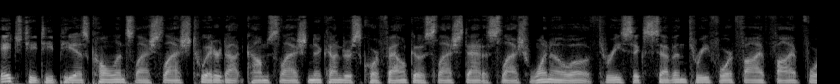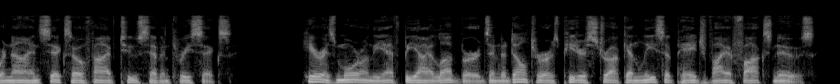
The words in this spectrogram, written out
https colon slash slash twitter.com slash nick underscore falco slash status slash 1003673455496052736. Here is more on the FBI lovebirds and adulterers Peter Strzok and Lisa Page via Fox News.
